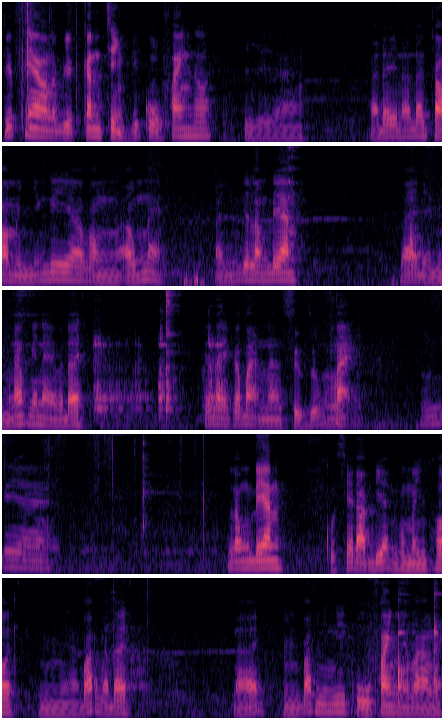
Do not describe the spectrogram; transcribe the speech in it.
Tiếp theo là việc căn chỉnh cái cổ phanh thôi. Thì à, ở đây nó đã cho mình những cái à, vòng ống này và những cái lông đen. Đây, để mình lắp cái này vào đây. Cái này các bạn à, sử dụng lại những cái lông đen, của xe đạp điện của mình thôi. Mình à, bắt vào đây. Đấy, mình bắt những cái cù phanh này vào này.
